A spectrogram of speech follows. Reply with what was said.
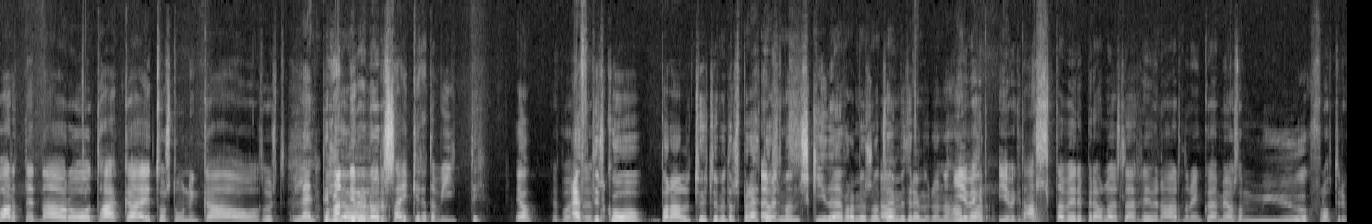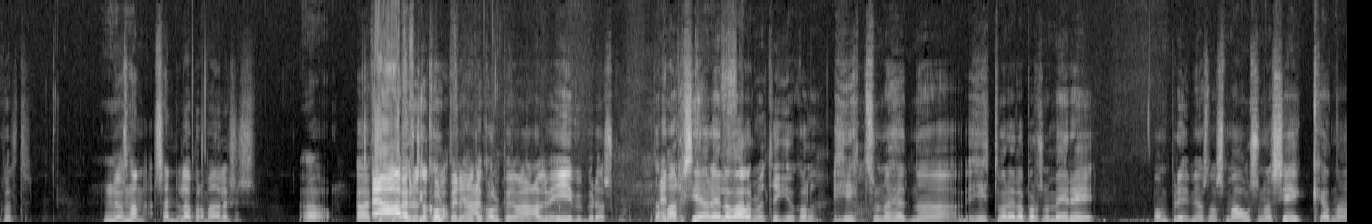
varnirnar og taka eitt og snúninga og þú veist, Lendi og hann í raun og veru sækir þetta víti. Já, eftir sko bara alveg 20 metrar sprett þar sem hann skýðaði fram með svona Já. 2-3 Þannig að Ég hef var ekkert- ég hef ekkert alltaf verið brjálæðislega hrifin á Arnur Ingu en mér varst það mjög flottur í kvöld Mér varst hann sennilega bara maður leiksins. Já, Eftir, kolbeni fyrir var alveg yfirburða sko. En mark síðan eiginlega var- Hitt svona hérna Hitt var eiginlega bara svona meiri Vombrið, mér var svona smá svona shake hérna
